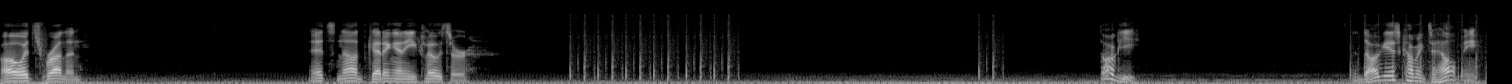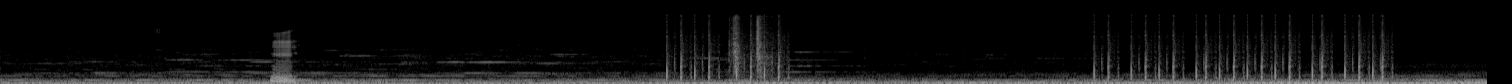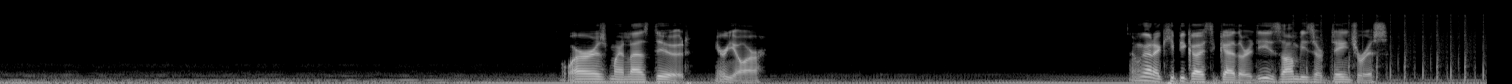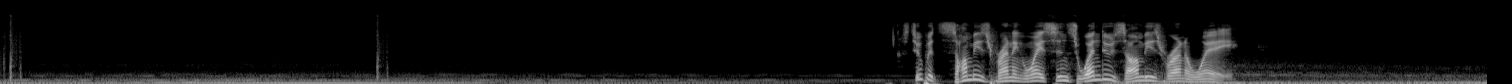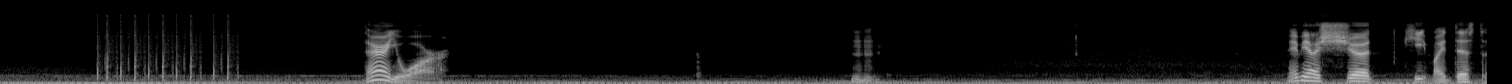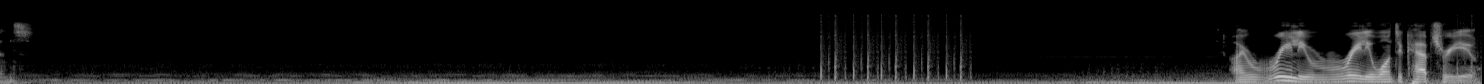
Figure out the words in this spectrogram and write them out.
Oh, it's running. It's not getting any closer. Doggy! The doggy is coming to help me. Hmm. Where is my last dude? Here you are. I'm gonna keep you guys together. These zombies are dangerous. Stupid zombies running away. Since when do zombies run away? There you are. Hmm. Maybe I should keep my distance. I really, really want to capture you.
